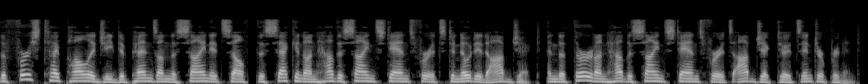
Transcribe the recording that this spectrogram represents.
The first typology depends on the sign itself, the second on how the sign stands for its denoted object, and the third on how the sign stands for its object to its interpretant.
